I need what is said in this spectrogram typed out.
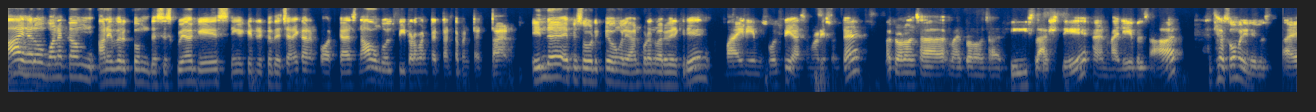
Hi hello வணக்கம். அனைவருக்கும் திஸ் இஸ் குயர் கேஸ் நீங்க கேட்டிருக்கிறது சென்னைக்காரன் பாட்காஸ்ட் நான் உங்கள் ஃபீ தொடவன் இந்த எபிசோடுக்கு உங்களை அன்புடன் வரவேற்கிறேன். மை நேம் இஸ் ஒல்ஃபி ஆஸ் முன்னாடி சொல்லிட்டேன் my pronouns are my pronouns are he slash they and my labels are there are so many labels. I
